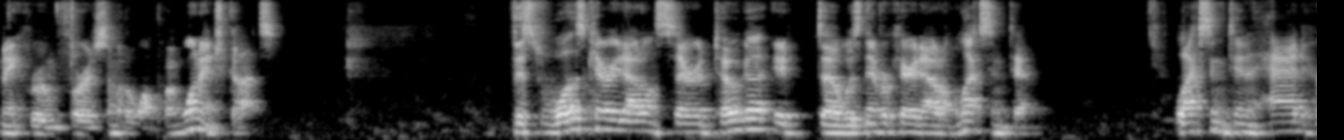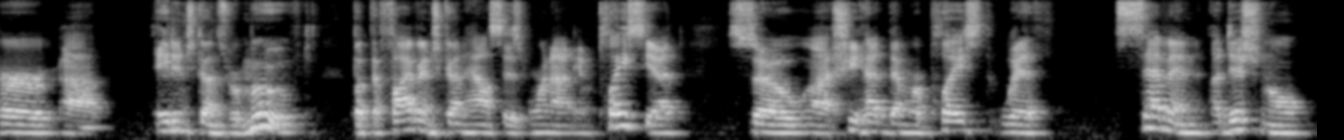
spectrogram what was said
make room for some of the 1.1 inch guns. This was carried out on Saratoga. It uh, was never carried out on Lexington. Lexington had her uh, eight inch guns removed, but the five inch gun houses were not in place yet. So uh, she had them replaced with seven additional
